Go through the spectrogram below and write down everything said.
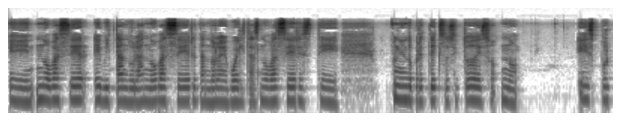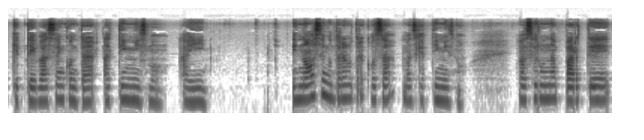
Eh, no va a ser evitándola, no va a ser dándole vueltas, no va a ser este poniendo pretextos y todo eso, no, es porque te vas a encontrar a ti mismo ahí. Y no vas a encontrar otra cosa más que a ti mismo. Va a ser una parte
